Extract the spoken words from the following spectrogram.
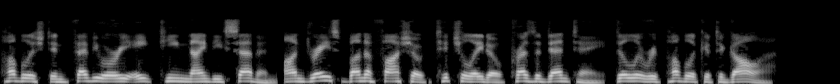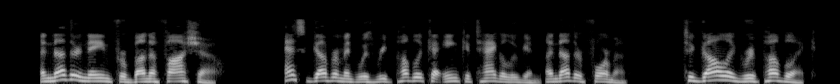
published in February 1897, Andrés Bonifacio titulado Presidente, de la República Tagala. Another name for Bonifacio's government was Republica ng Katagalugan, another form of Tagalog Republic.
